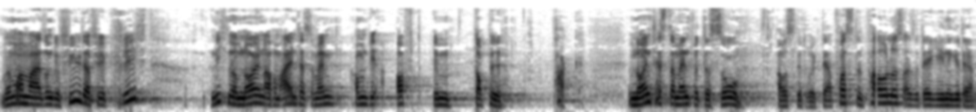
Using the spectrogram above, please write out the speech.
Und wenn man mal so ein Gefühl dafür kriegt, nicht nur im Neuen, auch im Alten Testament, kommen die oft im Doppelpack. Im Neuen Testament wird das so ausgedrückt. Der Apostel Paulus, also derjenige, der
